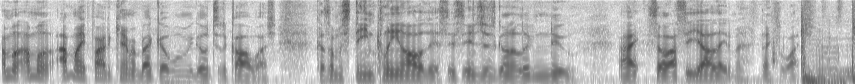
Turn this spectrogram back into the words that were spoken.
I'm. A, I'm. A, I might fire the camera back up when we go to the car wash, cause I'm gonna steam clean all of this. This engine's gonna look new. All right. So I'll see y'all later, man. Thanks for watching.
